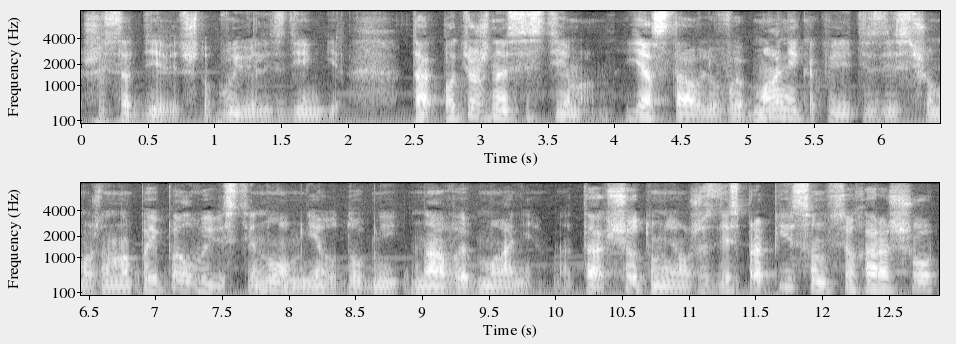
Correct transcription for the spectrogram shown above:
69 чтобы вывелись деньги так, платежная система. Я ставлю WebMoney. Как видите, здесь еще можно на PayPal вывести, но мне удобней на WebMoney. Так, счет у меня уже здесь прописан, все хорошо.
